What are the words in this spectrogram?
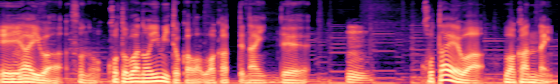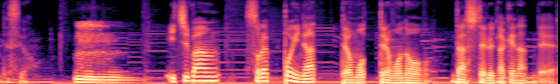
AI はその言葉の意味とかは分かってないんで、うん。答えは分かんないんですよ。うん。一番それっぽいなって思ってるものを出してるだけなんで、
